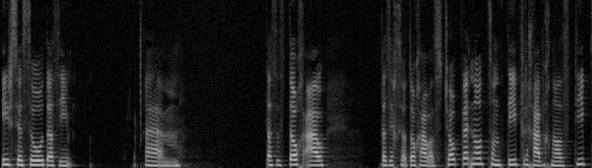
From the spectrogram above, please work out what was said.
ist es ja so, dass ich ähm, dass es doch auch, dass ich es ja doch auch als Job nutzen und Tipp vielleicht einfach noch als Tipp,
